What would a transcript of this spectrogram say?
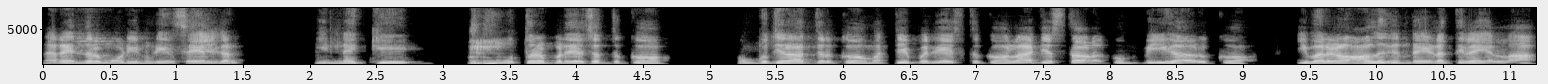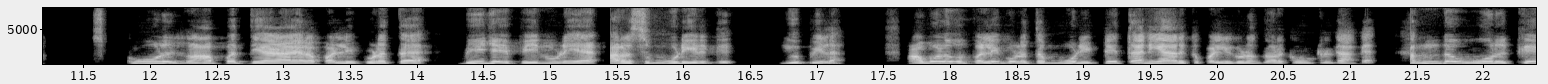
நரேந்திர மோடியினுடைய செயல்கள். இன்னைக்கு உத்தரப்பிரதேசத்துக்கும் குஜராத்திற்கும் மத்திய பிரதேசத்துக்கும் ராஜஸ்தானுக்கும் பீகாருக்கும் இவர்கள் ஆளுகின்ற இடத்திலே எல்லாம் ஸ்கூல் நாற்பத்தி ஏழாயிரம் பள்ளிக்கூடத்தை பிஜேபியினுடைய அரசு மூடி இருக்கு யூபியில அவ்வளவு பள்ளிக்கூடத்தை மூடிட்டு தனியாருக்கு பள்ளிக்கூடம் திறக்க விட்டுருக்காங்க. அந்த ஊருக்கு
